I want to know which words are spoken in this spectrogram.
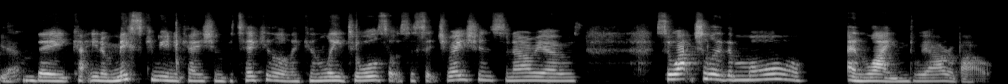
yeah. They can, you know, miscommunication particularly can lead to all sorts of situations, scenarios. So actually, the more enlightened we are about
